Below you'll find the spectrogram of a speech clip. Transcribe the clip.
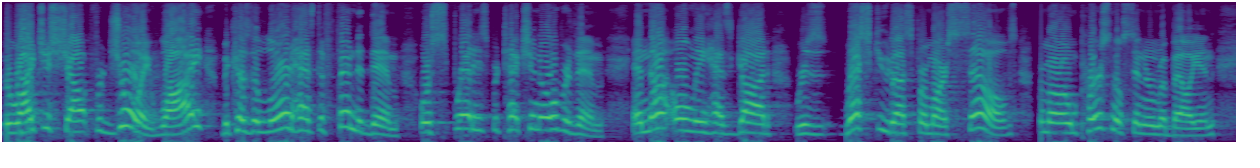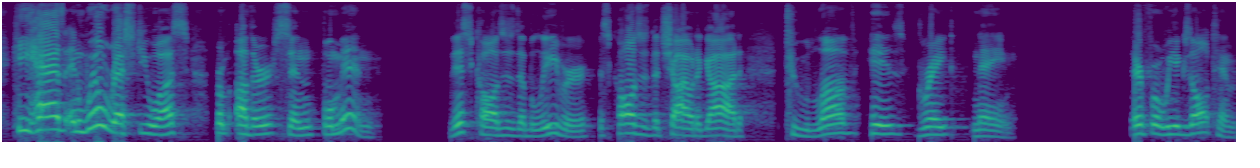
The righteous shout for joy. Why? Because the Lord has defended them or spread his protection over them. And not only has God res- rescued us from ourselves, from our own personal sin and rebellion, he has and will rescue us from other sinful men. This causes the believer, this causes the child of God to love his great name. Therefore, we exalt him.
